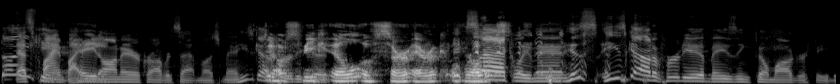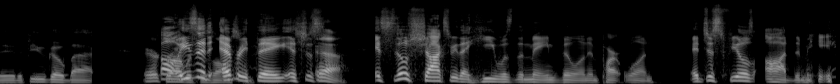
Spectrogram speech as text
No, that's fine can't by hate me. on Eric Roberts that much, man. He's got don't speak good- ill of Sir Eric Roberts. Exactly, man. His he's got a pretty amazing filmography, dude. If you go back, Eric. Oh, Roberts he's in is awesome. everything. It's just Yeah. it still shocks me that he was the main villain in part one. It just feels odd to me.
